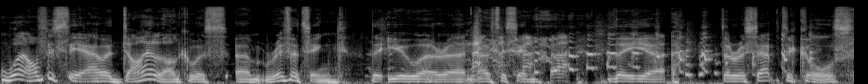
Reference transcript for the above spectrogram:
well, obviously, our dialogue was um, riveting. That you were uh, noticing the uh, the receptacles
